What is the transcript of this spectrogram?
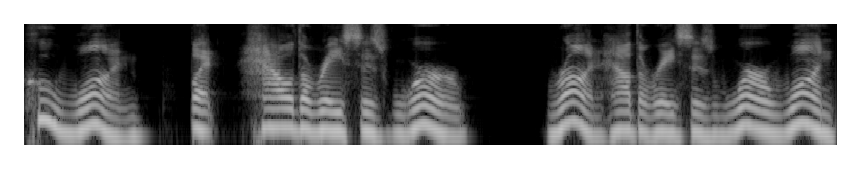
who won, but how the races were run, how the races were won.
